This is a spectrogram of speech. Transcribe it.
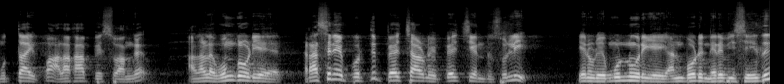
முத்தாய்ப்பா அழகாக பேசுவாங்க. அதனால் உங்களுடைய ரசனையை பொறுத்து பேச்சாளுடைய பேச்சு என்று சொல்லி என்னுடைய முன்னுரையை அன்போடு நிறைவு செய்து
